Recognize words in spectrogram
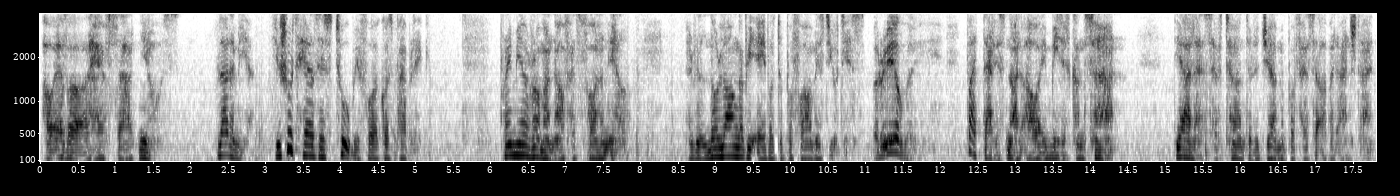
However, I have sad news. Vladimir, you should hear this too before it goes public. Premier Romanov has fallen ill and will no longer be able to perform his duties. Really? But that is not our immediate concern. The Allies have turned to the German professor Albert Einstein,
